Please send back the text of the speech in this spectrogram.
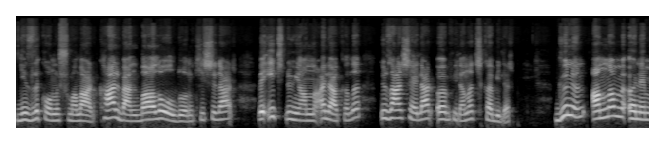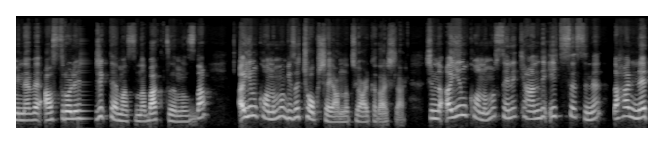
gizli konuşmalar, kalben bağlı olduğun kişiler ve iç dünyanla alakalı güzel şeyler ön plana çıkabilir. Günün anlam ve önemine ve astrolojik temasına baktığımızda ayın konumu bize çok şey anlatıyor arkadaşlar. Şimdi ayın konumu seni kendi iç sesini daha net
